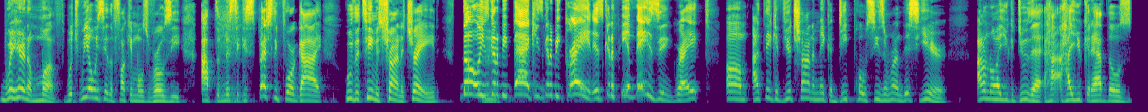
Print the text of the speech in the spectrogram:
we're here in a month, which we always hear the fucking most rosy, optimistic, especially for a guy who the team is trying to trade. No, he's gonna be back. He's gonna be great. It's gonna be amazing, right? Um, I think if you're trying to make a deep postseason run this year, I don't know how you could do that. How, how you could have those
